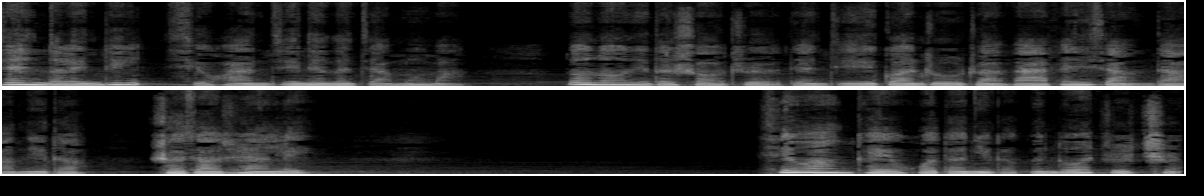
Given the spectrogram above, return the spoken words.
谢你的聆听，喜欢今天的节目吗？动动你的手指，点击关注、转发、分享到你的社交圈里，希望可以获得你的更多支持。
